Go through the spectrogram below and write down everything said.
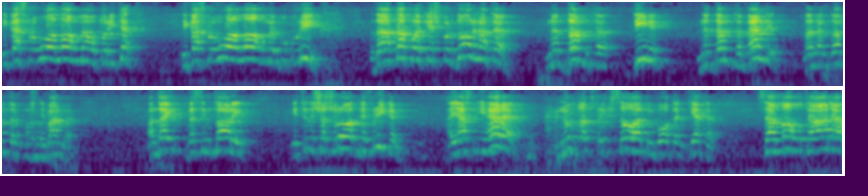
I ka sprovu Allahu me autoritet. I ka sprovu Allahu me bukuri. Dhe ata po e keshpërdorin atë në dëm të dinit, në dëm të vendit dhe në dëm të muslimanëve. Andaj besimtari i cili shoqërohet me frikën, ai asnjëherë nuk do të frikësohet në botën tjetër, se Allahu Teala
